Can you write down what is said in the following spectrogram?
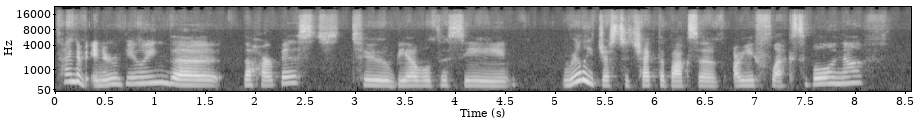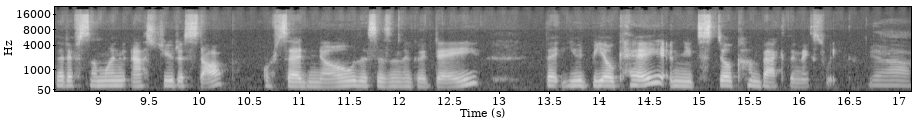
kind of interviewing the the harpists to be able to see really just to check the box of are you flexible enough that if someone asked you to stop or said no this isn't a good day that you'd be okay and you'd still come back the next week? Yeah.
